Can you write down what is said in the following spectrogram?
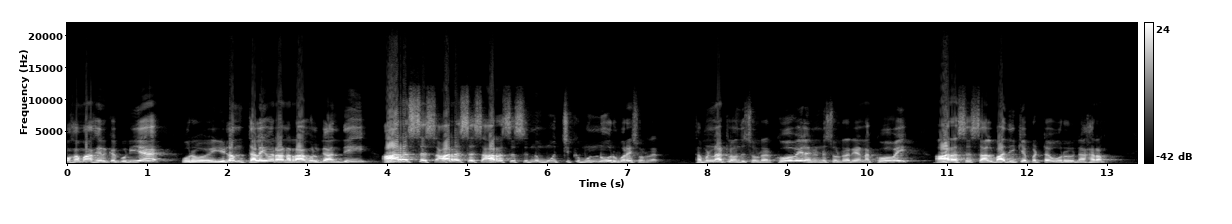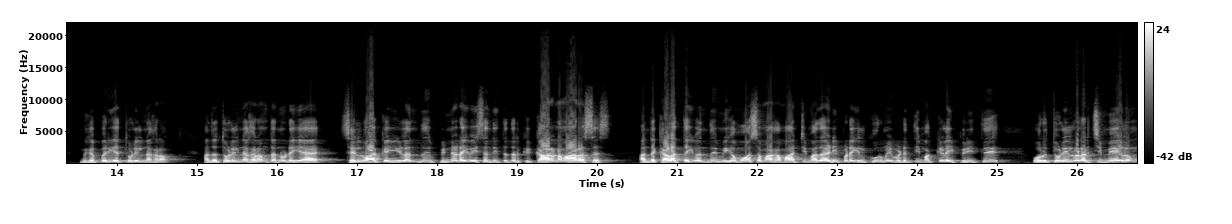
முகமாக இருக்கக்கூடிய ஒரு இளம் தலைவரான ராகுல் காந்தி ஆர்எஸ்எஸ் ஆர்எஸ்எஸ் ஆர்எஸ்எஸ்ன்னு மூச்சுக்கு முந்நூறு முறை சொல்கிறார் தமிழ்நாட்டில் வந்து சொல்கிறார் கோவையில் நின்று சொல்கிறார் ஏன்னா கோவை ஆர்எஸ்எஸ்ஸால் பாதிக்கப்பட்ட ஒரு நகரம். மிகப்பெரிய தொழில் நகரம். அந்த தொழில் நகரம் தன்னுடைய செல்வாக்கை இழந்து பின்னடைவை சந்தித்ததற்கு காரணம் ஆர்எஸ்எஸ். அந்த களத்தை வந்து மிக மோசமாக மாற்றி மத அடிப்படையில் கூர்மைப்படுத்தி மக்களை பிரித்து ஒரு தொழில் வளர்ச்சி மேலும்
